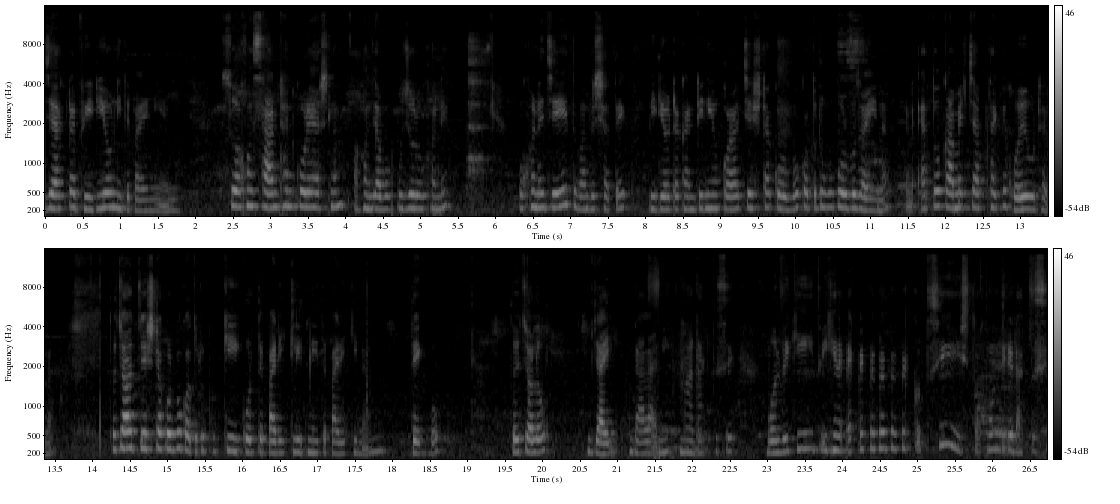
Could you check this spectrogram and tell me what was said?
যে একটা ভিডিও নিতে পারিনি আমি। সো এখন স্নান টান করে আসলাম। এখন যাব পুজোর ওখানে। ওখানে যেয়ে তোমাদের সাথে ভিডিওটা কন্টিনিউ করার চেষ্টা করব। কতটুকু করব জানি না। মানে এত কামের চাপ থাকে, হয়ে ওঠে না। তো যাওয়ার চেষ্টা করব কতটুকু কি করতে পারি ক্লিপ নিতে পারি কি না দেখব। তো চলো, যাই। দালানি, মা ডাকতেছে। বলবে কি, তুই এখানে pack pack pack pack pack করতেছিস? তখন থেকে ডাকতেছি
